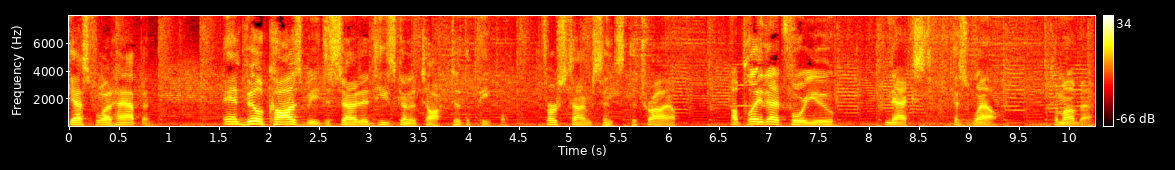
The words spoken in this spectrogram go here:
Guess what happened? And Bill Cosby decided he's going to talk to the people. First time since the trial. I'll play that for you next as well. Come on back.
